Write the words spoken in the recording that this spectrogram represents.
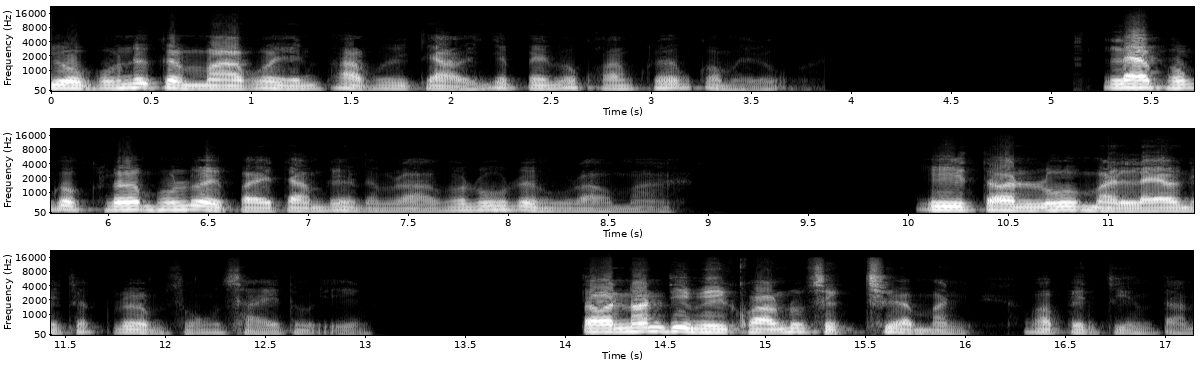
ยู่ๆผมนึกขึ้นมาพอเห็นภาพพระเจ้าเห็นจะเป็นว่าความเคลิ้มก็ไม่รู้ แล้วผมก็เคลิ้มผมเรื่อยไปตามเรื่องตำราก็รู้เรื่องของเรามาอีตอนรู้มาแล้วนี่จะเริ่มสงสัยตัวเอง ตอนนั้นที่มีความรู้สึกเชื่อมัน่นว่าเป็นจริงตาม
